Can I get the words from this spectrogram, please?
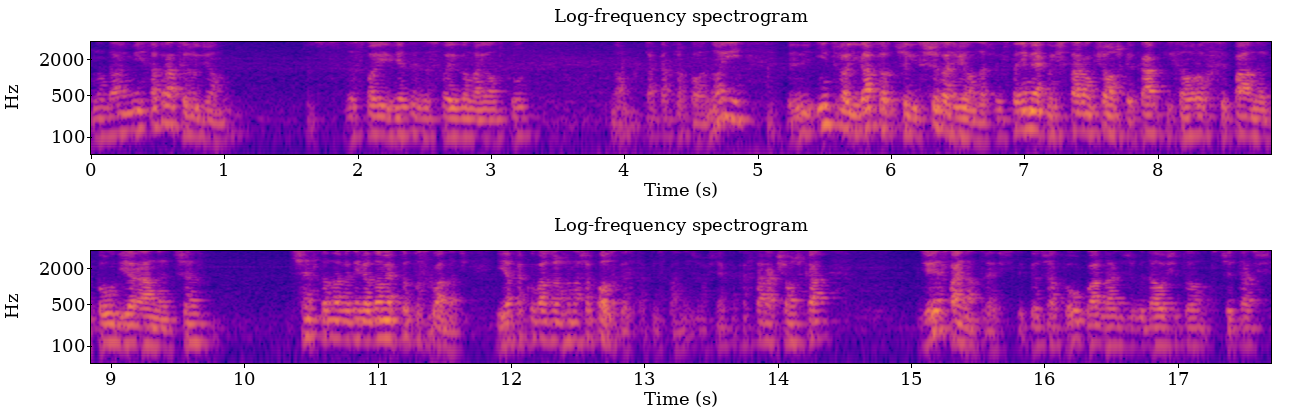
No dałem miejsca pracy ludziom, ze swojej wiedzy, ze swojego majątku. No, tak a propos. No i introligator, czyli zszywać, wiązać. Dostaniemy jakąś starą książkę, kartki są rozsypane, poudzierane, często, często nawet nie wiadomo jak to poskładać. I ja tak uważam, że nasza Polska jest w takim stanie, że właśnie jak taka stara książka, gdzie jest fajna treść, tylko trzeba poukładać, żeby dało się to odczytać,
